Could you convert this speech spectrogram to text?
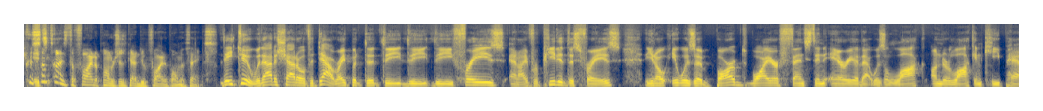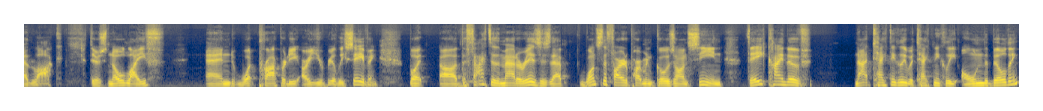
because sometimes the fire department just got to do fire department things. They do, without a shadow of a doubt, right? But the the the the phrase, and I've repeated this phrase, you know, it was a barbed wire fenced in area that was a lock under lock and key padlock. There's no life and what property are you really saving but uh, the fact of the matter is is that once the fire department goes on scene they kind of not technically but technically own the building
